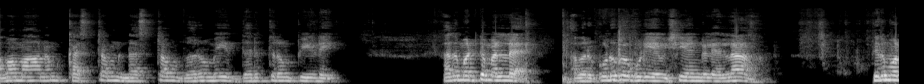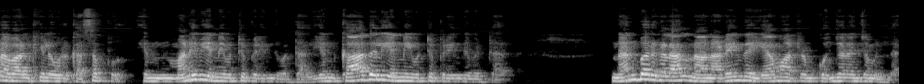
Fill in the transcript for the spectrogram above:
அவமானம் கஷ்டம் நஷ்டம் வறுமை தரித்திரம் பீடை. அது மட்டுமல்ல அவர் கொடுக்கக்கூடிய விஷயங்கள் எல்லாம் திருமண வாழ்க்கையில் ஒரு கசப்பு. என் மனைவி என்னை விட்டு பிரிந்து விட்டாள். என் காதலி என்னை விட்டு பிரிந்து விட்டாள். நண்பர்களால் நான் அடைந்த ஏமாற்றம் கொஞ்ச நஞ்சம் இல்லை.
